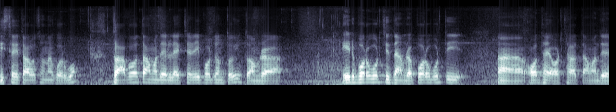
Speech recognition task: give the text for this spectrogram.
বিস্তারিত আলোচনা করব। তো আপাতত আমাদের লেকচার এই পর্যন্তই। তো আমরা এর পরবর্তীতে আমরা পরবর্তী অধ্যায়, অর্থাৎ আমাদের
